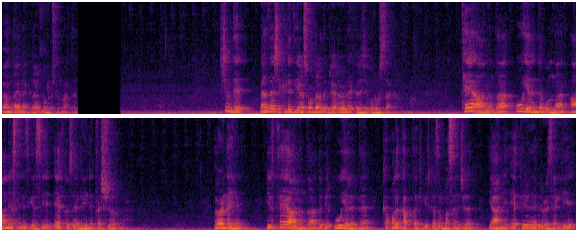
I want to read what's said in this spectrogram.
ön dayanaklarını oluşturmaktadır. Şimdi benzer şekilde diğer sorulara da birer örnek verecek olursak. T anında U yerinde bulunan A nesne dizgesi F özelliğini taşıyor mu? Örneğin bir T anında ve bir U yerinde kapalı kaptaki bir gazın basıncı yani F belirlenebilir özelliği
